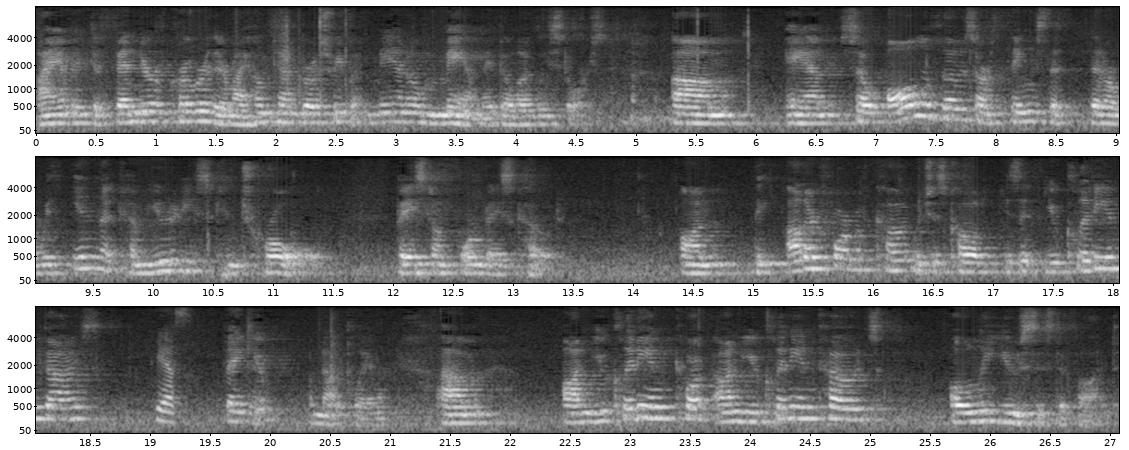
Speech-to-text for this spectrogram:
I am a defender of Kroger. They're my hometown grocery, but man, oh man, they build ugly stores. Um, and so all of those are things that, that are within the community's control based on form-based code. On the other form of code, which is called, is it Euclidean, guys? Yes. Thank you. I'm not a planner. Um, on Euclidean on Euclidean codes, only use is defined.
